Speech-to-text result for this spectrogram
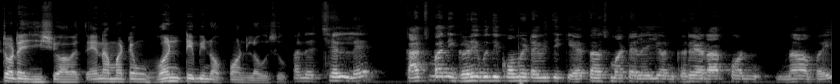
સ્ટોરેજ ઇસ્યુ આવે તો એના માટે હું વન ટીબીનો ફોન લઉં છું. અને છેલ્લે કાચબાની ઘણી બધી કોમેન્ટ આવી હતી કે હેતાંશ માટે લઈ લ્યો ઘરે રાખો ના ભાઈ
